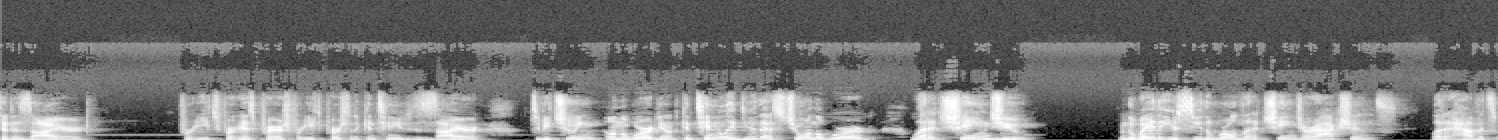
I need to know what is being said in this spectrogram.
to desire for each per- his prayers for each person to continue to desire to be chewing on the word, you know, to continually do this, chew on the word. Let it change you. And the way that you see the world, let it change your actions. Let it have its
